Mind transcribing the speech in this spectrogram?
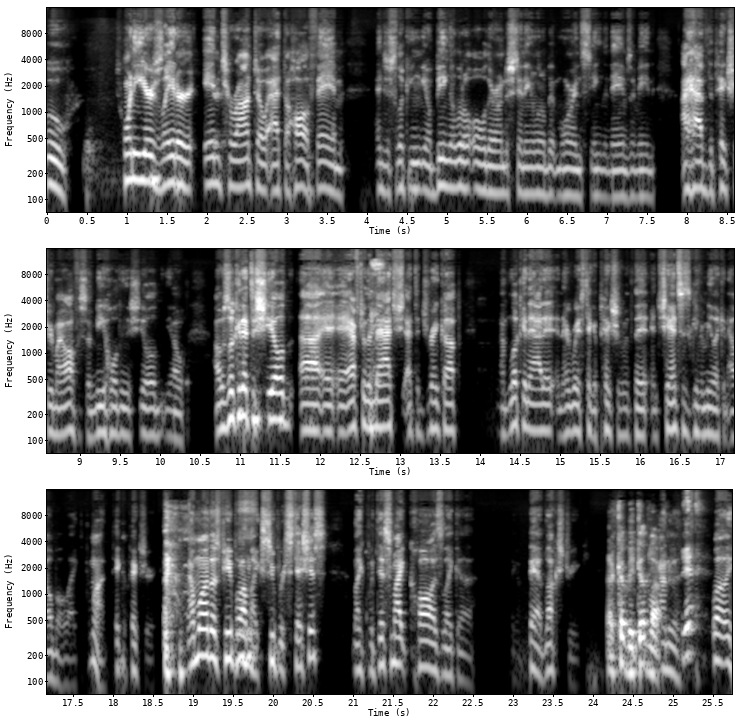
ooh, 20 years later in Toronto at the Hall of Fame, and just looking, you know, being a little older, understanding a little bit more, and seeing the names. I mean, I have the picture in my office of me holding the shield. You know, I was looking at the shield uh, after the match at the drink up. I'm looking at it, and everybody's taking pictures with it. And Chance is giving me like an elbow, like, "Come on, take a picture." I'm one of those people. I'm like superstitious. Like, but this might cause like a bad luck streak. That could be good luck. Yeah. well,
